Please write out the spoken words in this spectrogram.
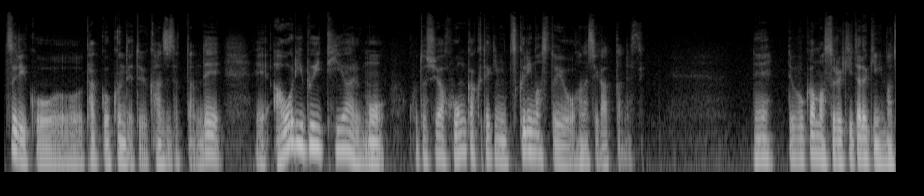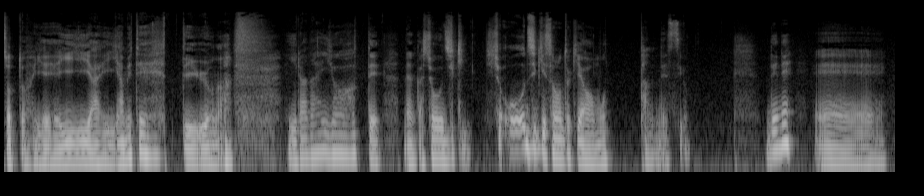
つりこうタッグを組んでという感じだったんで、えー、煽り VTR も今年は本格的に作りますというお話があったんですよ。ね、で僕はまあそれを聞いた時に、まあ、ちょっと「いやいややめて」っていうような「いらないよ」ってなんか正直正直その時は思ったんですよ。でね、えー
